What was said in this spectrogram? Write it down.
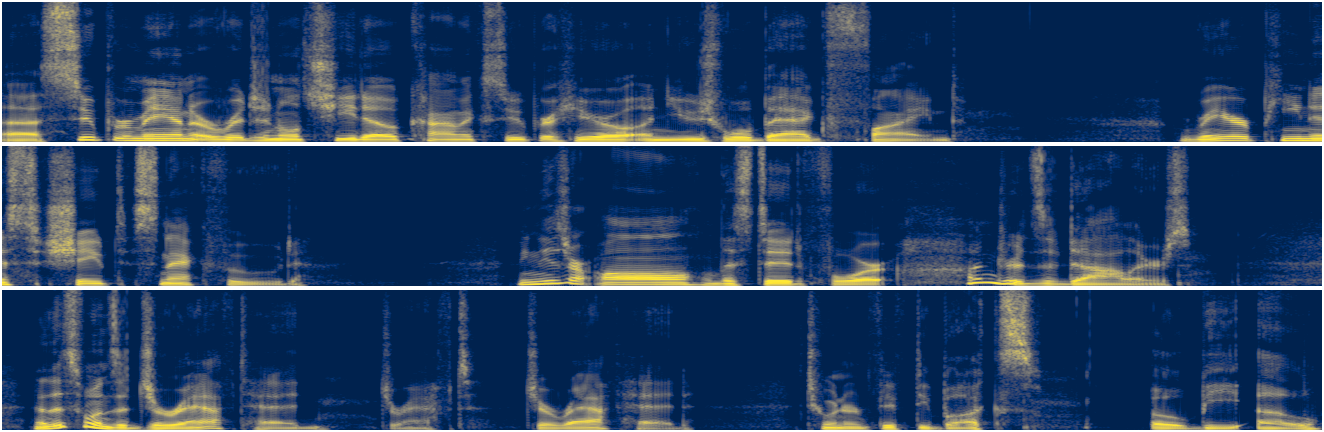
uh, Superman Original Cheeto Comic Superhero Unusual Bag Find, Rare Penis Shaped Snack Food. I mean, these are all listed for hundreds of dollars. Now this one's a giraffe head, giraffe, giraffe head, 250 bucks, OBO.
